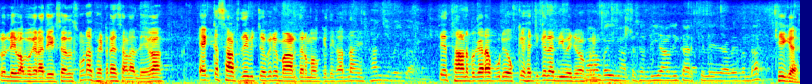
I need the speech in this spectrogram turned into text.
ਸੋ ਲੇਵਾ ਵਗੈਰਾ ਦੇਖ ਸਕਦੇ ਹੋ ਸੋਹਣਾ ਫਿਟਨੈਸ ਵਾਲਾ ਲੇਵਾ। ਇੱਕ 60 ਦੇ ਵਿੱਚੋਂ ਵੀਰੇ ਮਾਨਤਨ ਮੌਕੇ ਤੇ ਕਰ ਦਾਂਗੇ ਹਾਂਜੀ ਬਈ ਕਰ ਲਾਂਗੇ ਤੇ ਥਾਣ ਵਗੈਰਾ ਪੂਰੇ ਓਕੇ ਖਿੱਚ ਕੇ ਲੈਂਦੀ ਵੇ ਜੋ ਹਾਂ ਆਪਣੀ। ਬਈ ਹਾਂ ਤਸੱਲੀ ਆਪਦੀ ਕਰਕੇ ਲੈ ਜਾਵੇ ਬੰਦਾ। ਠੀਕ ਹੈ।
